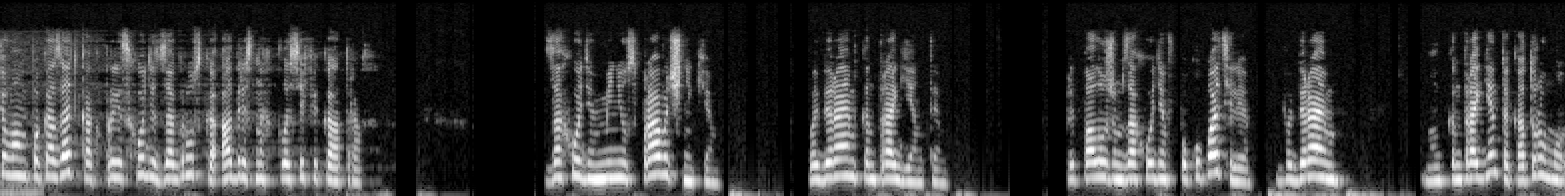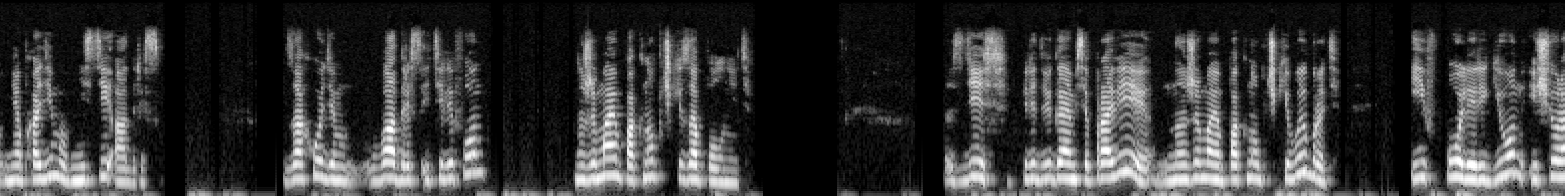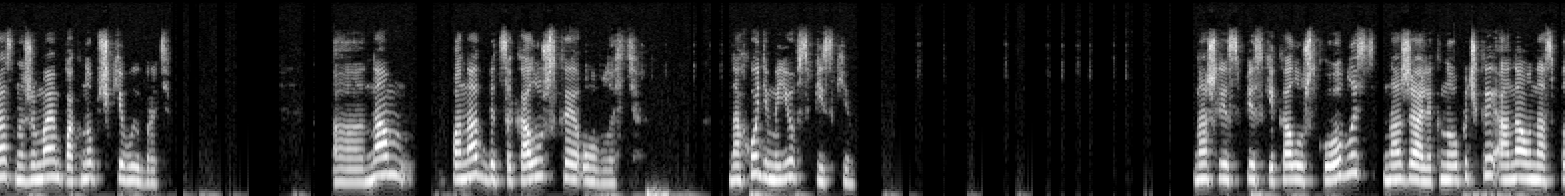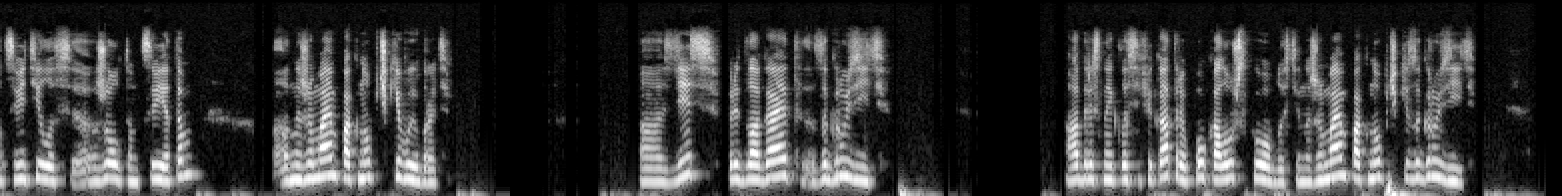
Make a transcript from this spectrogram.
вам показать, как происходит загрузка адресных классификаторов. Заходим в меню «Справочники», выбираем «Контрагенты». Предположим, заходим в «Покупатели», выбираем контрагента, которому необходимо внести адрес. Заходим в адрес и телефон, нажимаем по кнопочке «Заполнить». Здесь передвигаемся правее, нажимаем по кнопочке «Выбрать» и в поле «Регион» еще раз нажимаем по кнопочке «Выбрать». А, нам понадобится Калужская область. Находим ее в списке. Нашли в списке Калужскую область, нажали кнопочкой, она у нас подсветилась э, желтым цветом. А, нажимаем по кнопочке «Выбрать». А, здесь предлагает загрузить адресные классификаторы по Калужской области. Нажимаем по кнопочке «Загрузить».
